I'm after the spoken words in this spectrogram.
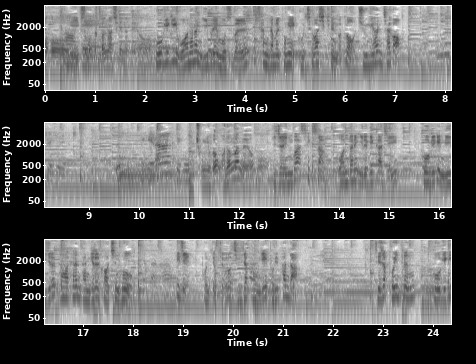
오호, 아, 이 입소문 네. 금방 나시겠는데요. 고객이 원하는 이불의 모습을 상담을 통해 구체화시키는 것도 중요한 작업. 재개랑 그리고 종류가 워낙 많네요, 뭐. 디자인과 색상, 원단에 이르기까지 고객의 니즈를 파악하는 단계를 거친 후 이제 본격적으로 제작 단계에 돌입한다. 제작 포인트는 고객이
